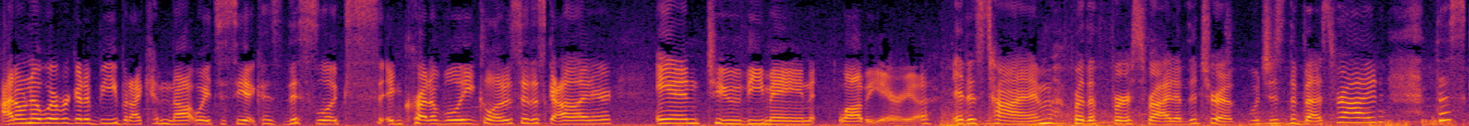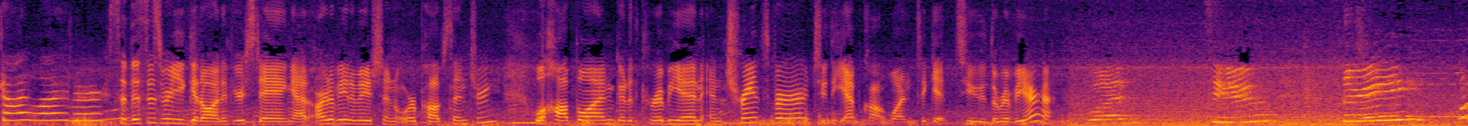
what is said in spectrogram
I don't know where we're gonna be, but I cannot wait to see it because this looks incredibly close to the Skyliner and to the main lobby area. It is time for the first ride of the trip, which is the best ride, the Skyliner. So this is where you get on if you're staying at Art of Animation or Pop Century. We'll hop on, go to the Caribbean, and transfer to the Epcot one to get to the Riviera. One, two, three. Woo!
